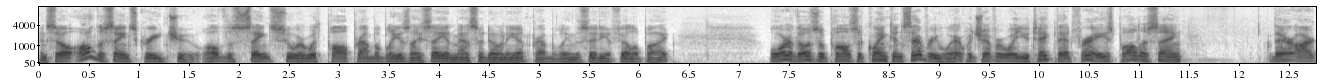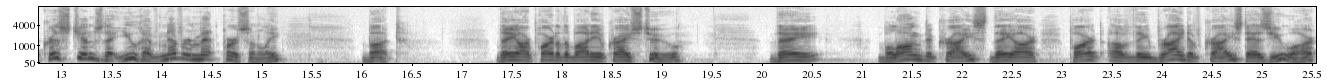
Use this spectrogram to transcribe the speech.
And so all the saints greet you, all the saints who were with Paul, probably, as I say, in Macedonia, probably in the city of Philippi, or those of Paul's acquaintance everywhere, whichever way you take that phrase, Paul is saying, there are Christians that you have never met personally, but they are part of the body of Christ too. They belong to Christ. They are part of the bride of Christ, as you are.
